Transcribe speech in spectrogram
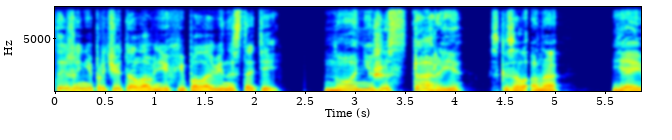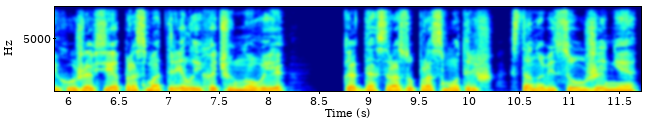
Ты же не прочитала в них и половины статей». «Но они же старые», — сказала она. «Я их уже все просмотрела и хочу новые. Когда сразу просмотришь, становится уже не...»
